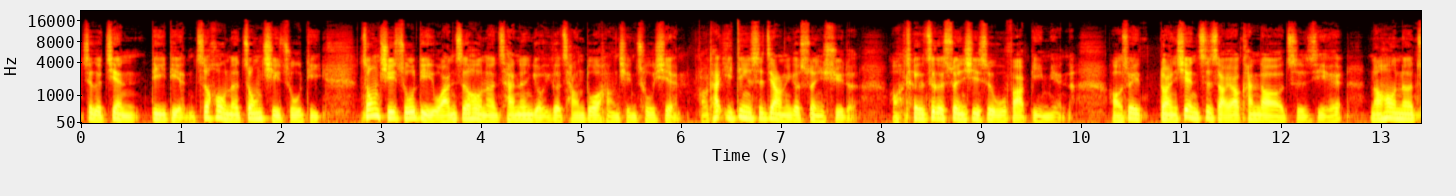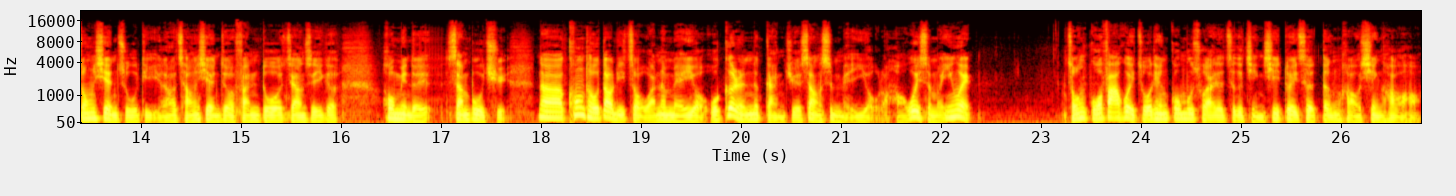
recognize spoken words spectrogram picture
这个见低点之后呢，中期筑底，中期筑底完之后呢，才能有一个长多行情出现。好，它一定是这样的一个顺序的。好，这个这个顺序是无法避免的。好，所以短线至少要看到止跌，然后呢，中线筑底，然后长线就翻多，这样是一个后面的三部曲。那空头到底走完了没有？我个人的感觉上是没有了。哈，为什么？因为从国发会昨天公布出来的这个景气对策灯号信号哈，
